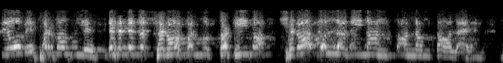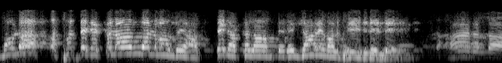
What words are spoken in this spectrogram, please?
تے او بھی فرماؤں دیے اہل الصراط المستقیم صراط الذین انعمت علیہم۔ مولا اسا تیرے کلام وال ہاں تیرا کلام تیرے یارے وال بھیج دے دے سبحان اللہ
